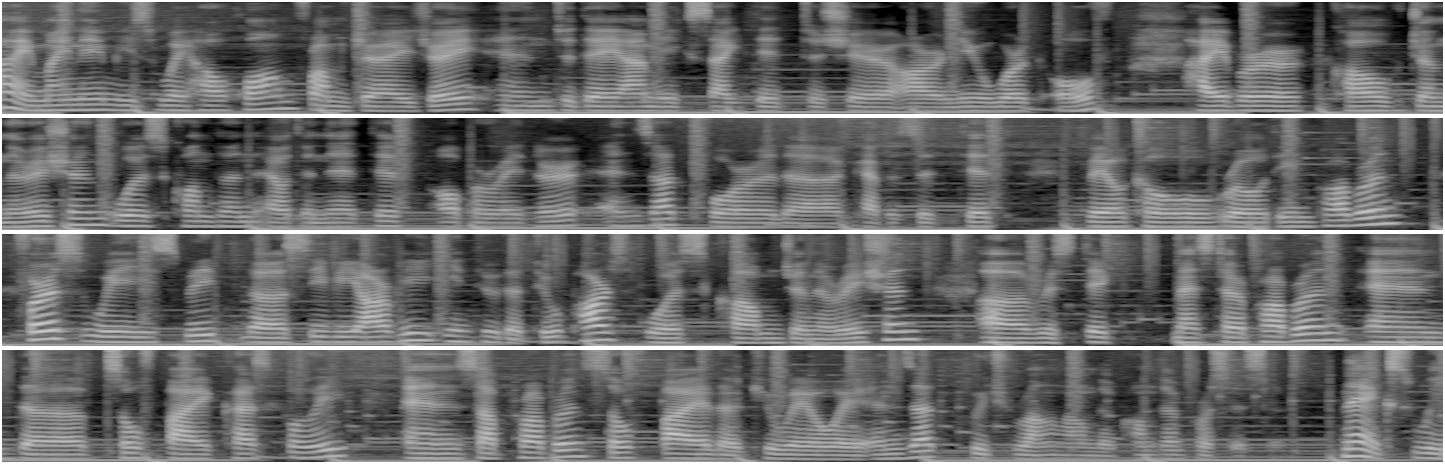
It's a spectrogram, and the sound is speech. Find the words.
Hi, my name is Wei Hao Huang from JIJ, and today I'm excited to share our new work of hybrid column generation with quantum alternating operator ansatz for the capacitated vehicle routing problem. First, we split the CVRP into the two parts with column generation, a restrict master problem and uh, solved by classically, and sub-problem solved by the QAOA ansatz which run on the quantum processor. Next, we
